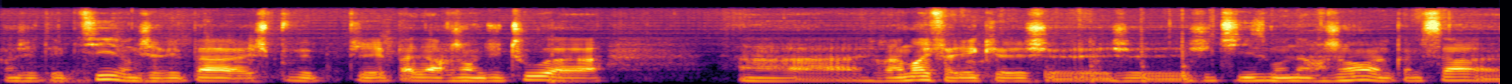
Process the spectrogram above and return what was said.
quand j'étais petit donc j'avais pas je pouvais j'avais pas d'argent du tout à- vraiment il fallait que j'utilise mon argent euh, comme ça euh,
